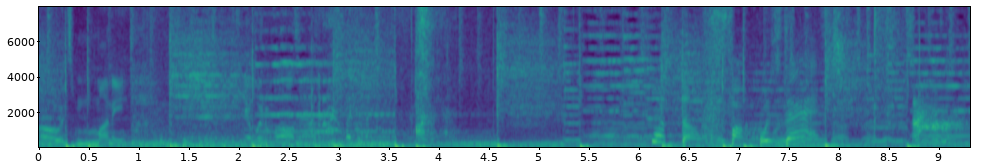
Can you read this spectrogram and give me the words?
Oh, it's money. Can't win them all now. What the fuck was that? Is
